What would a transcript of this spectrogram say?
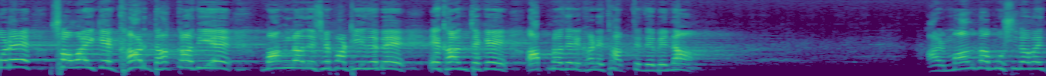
করে সবাইকে ঘাড় ধাক্কা দিয়ে বাংলাদেশে পাঠিয়ে দেবে। এখান থেকে আপনাদের এখানে থাকতে দেবে না। আর মালদা মুর্শিদাবাদ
